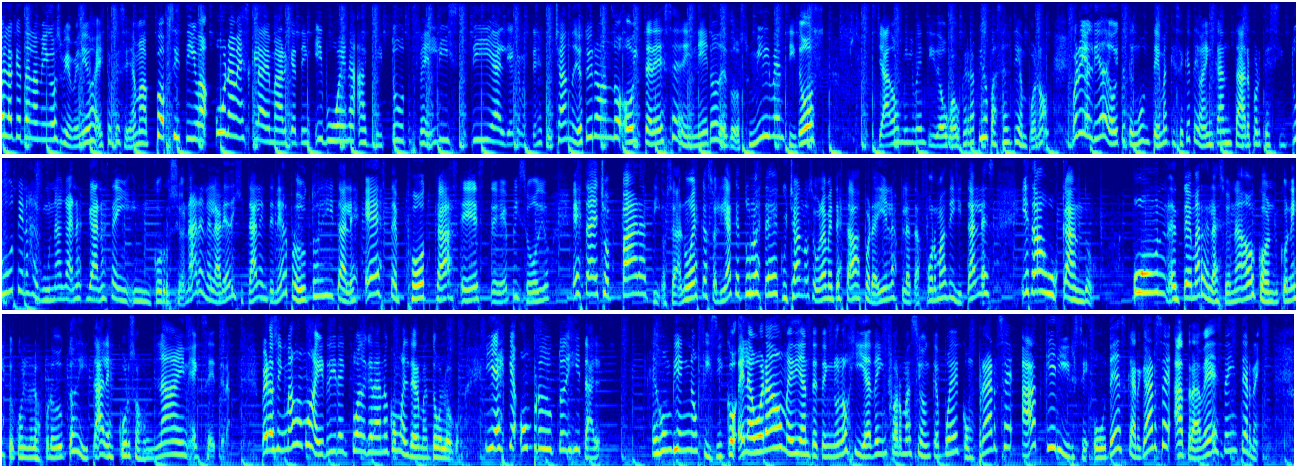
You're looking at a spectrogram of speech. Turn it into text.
Hola, ¿qué tal amigos? Bienvenidos a esto que se llama Positiva, una mezcla de marketing y buena actitud. Feliz día el día que me estés escuchando. Yo estoy grabando hoy 13 de enero de 2022 ya 2022. Wow, qué rápido pasa el tiempo, ¿no? Bueno, y el día de hoy te tengo un tema que sé que te va a encantar porque si tú tienes alguna ganas, de incursionar en el área digital, en tener productos digitales, este podcast, este episodio está hecho para ti. O sea, no es casualidad que tú lo estés escuchando, seguramente estabas por ahí en las plataformas digitales y estabas buscando un tema relacionado con, con, esto, con los productos digitales, cursos online, etcétera. Pero sin más vamos a ir directo al grano como el dermatólogo. Y es que un producto digital es un bien no físico elaborado mediante tecnología de información que puede comprarse, adquirirse o descargarse a través de Internet.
